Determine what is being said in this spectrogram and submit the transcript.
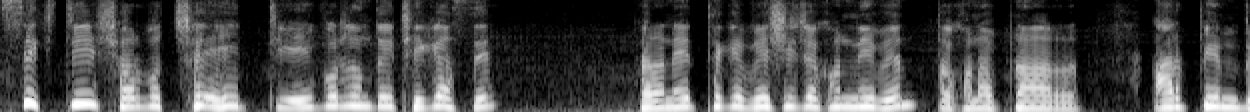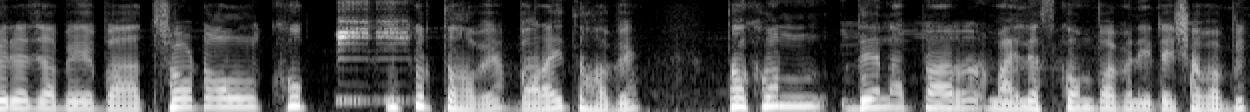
সিক্সটি সর্বোচ্চ এইটটি এই পর্যন্তই ঠিক আছে। কারণ এর থেকে বেশি যখন নেবেন, তখন আপনার আরপিএম বেড়ে যাবে বা থ্রোটল খুব ই করতে হবে, বাড়াইতে হবে। তখন দেন আপনার মাইলেজ কম পাবেন, এটাই স্বাভাবিক।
